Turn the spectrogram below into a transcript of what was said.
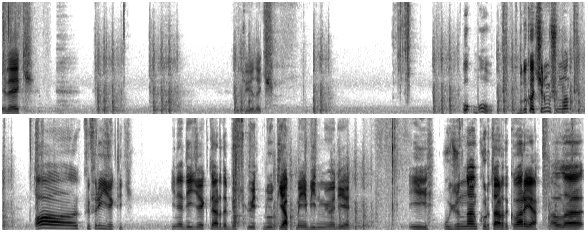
Yelek. Kötü yelek. Oh, oh. Bunu kaçırmışım lan. Aa, küfür yiyecektik. Yine diyecekler de bisküvit loot yapmayı bilmiyor diye. İyi. Ucundan kurtardık var ya. Allah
